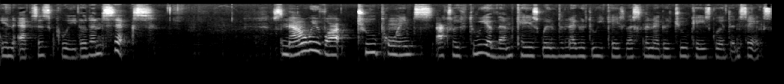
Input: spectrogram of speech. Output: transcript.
and x is greater than 6. So now we've got two points, actually three of them, k is greater than negative 3, k is less than negative 2, k is greater than 6.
